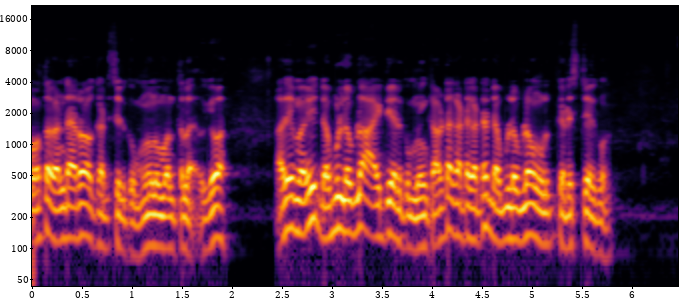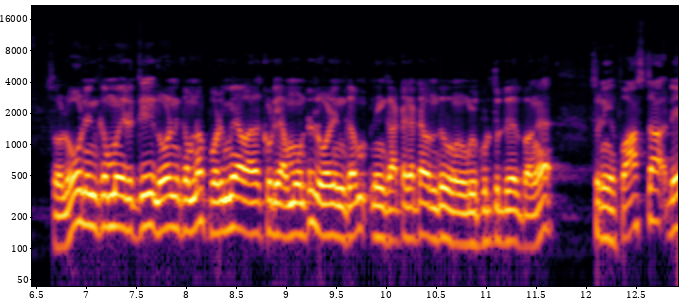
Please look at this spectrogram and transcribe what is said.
மொத்தம் ரெண்டாயிரரூவா கிடச்சிருக்கும் மூணு மந்தில் ஓகேவா அதே மாதிரி டபுள் டபுளாக ஆகிட்டே இருக்கும். நீங்கள் கரெக்டாக கட்ட கட்ட டபுள் டபுளாக உங்களுக்கு கிடச்சிட்டே இருக்கும். ஸோ லோன் இன்கமும் இருக்குது லோன் இன்கம்னால் பொறுமையாக வரக்கூடிய அமௌண்ட்டு லோன் இன்கம் நீங்கள் கட்ட கட்ட வந்து உங்களுக்கு கொடுத்துட்டே இருப்பாங்க. ஸோ நீங்கள் ஃபாஸ்ட்டாக டே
